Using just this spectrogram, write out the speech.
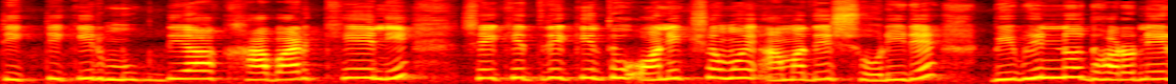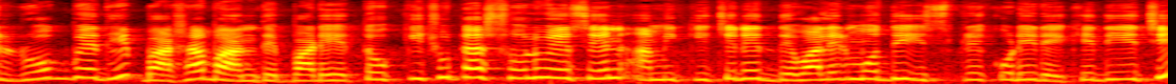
টিকটিকির মুখ দেওয়া খাবার খেয়ে নিই, সেক্ষেত্রে কিন্তু অনেক সময় আমাদের শরীরে বিভিন্ন ধরনের রোগ ব্যাধি বাসা বাঁধতে পারে। তো কিছুটা সলিউশন আমি কিচেনের দেওয়ালের মধ্যে স্প্রে করে রেখে দিয়েছি।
